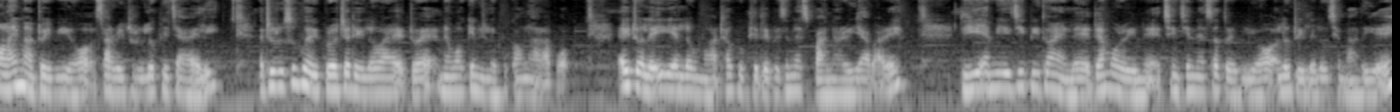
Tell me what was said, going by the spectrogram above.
online မှာတွေ့ပြီးတော့စာရီတူတူလုပ်ဖြစ်ကြရလေအတူတူစုဖွဲ့ပြီး project တွေလုပ်ရတဲ့အတွက် networking တွေလည်းပိုကောင်းလာတာပေါ့အဲ့အတွက်လည်းအဲ့ရဲ့အလုပ်မှာအထောက်အကူဖြစ်တဲ့ business partner တွေရပါတယ်ဒီ MBA ကြီးပြီးသွားရင်လည်း demo တွေနဲ့အချင်းချင်းနဲ့ဆက်သွယ်ပြီးတော့အလုပ်တွေလည်းလုပ်ချင်ပါသေးတယ်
